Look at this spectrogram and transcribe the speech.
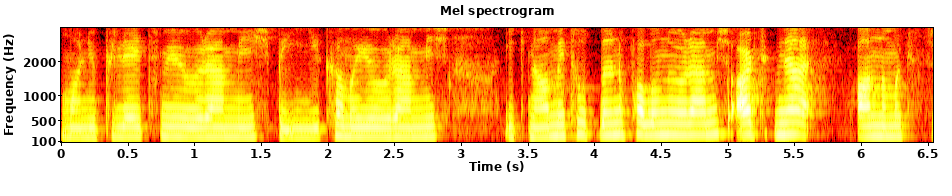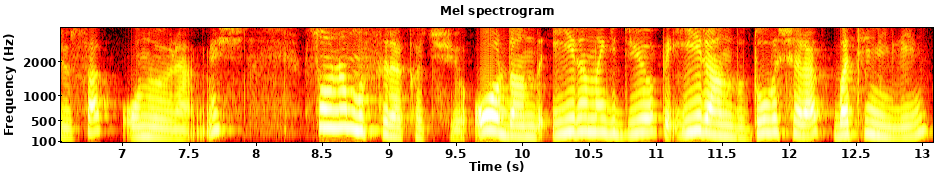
Manipüle etmeyi öğrenmiş, beyin yıkamayı öğrenmiş, ikna metotlarını falan öğrenmiş. Artık ne anlamak istiyorsak onu öğrenmiş. Sonra Mısır'a kaçıyor. Oradan da İran'a gidiyor ve İran'da dolaşarak Batiniliğin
